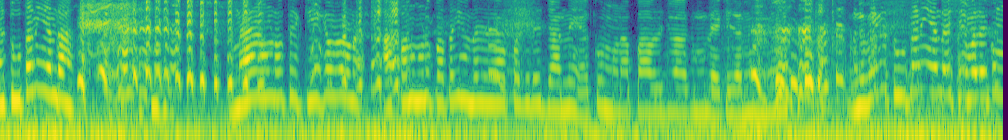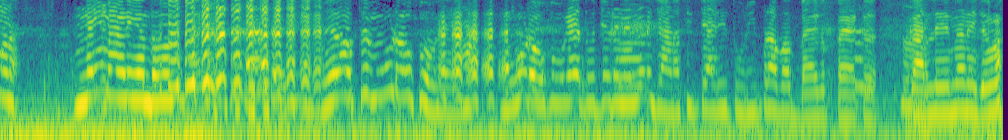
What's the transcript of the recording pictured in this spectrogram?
ਐ ਤੂੰ ਤਾਂ ਨਹੀਂ ਜਾਂਦਾ? ਮੈਂ ਹੁਣ ਉੱਥੇ ਕੀ ਕਹਾਂ ਹੁਣ? ਆਪਾਂ ਨੂੰ ਹੁਣ ਪਤਾ ਹੀ ਹੁੰਦਾ ਜਦੋਂ ਆਪਾਂ ਕਿਤੇ ਜਾਂਦੇ ਆ ਘੁੰਮਣ ਆਪਾਂ ਆਪਦੇ ਜਵਾਕ ਨੂੰ ਲੈ ਕੇ ਜਾਂਦੇ ਹੁੰਦੇ ਆ। ਨਵੀਨ ਤੂੰ ਤਾਂ ਨਹੀਂ ਜਾਂਦਾ ਸ਼ਿਮਲੇ ਘੁੰਮਣ? ਨਹੀਂ ਮੈਂ ਨਹੀਂ ਆਂਦਾ ਮੇਰਾ ਉੱਥੇ ਮੂਡ ਆਫ ਹੋ ਗਿਆ। ਮੂਡ ਆਫ ਹੋ ਗਿਆ। ਦੂਜੇ ਦਿਨ ਇਹਨਾਂ ਨੇ ਜਾਣਾ ਸੀ ਤਿਆਰੀ ਤੂਰੀ ਭਰਾਵਾ ਬੈਗ ਪੈਕ ਕਰ ਲਏ ਇਹਨਾਂ ਨੇ ਜਮਾ।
